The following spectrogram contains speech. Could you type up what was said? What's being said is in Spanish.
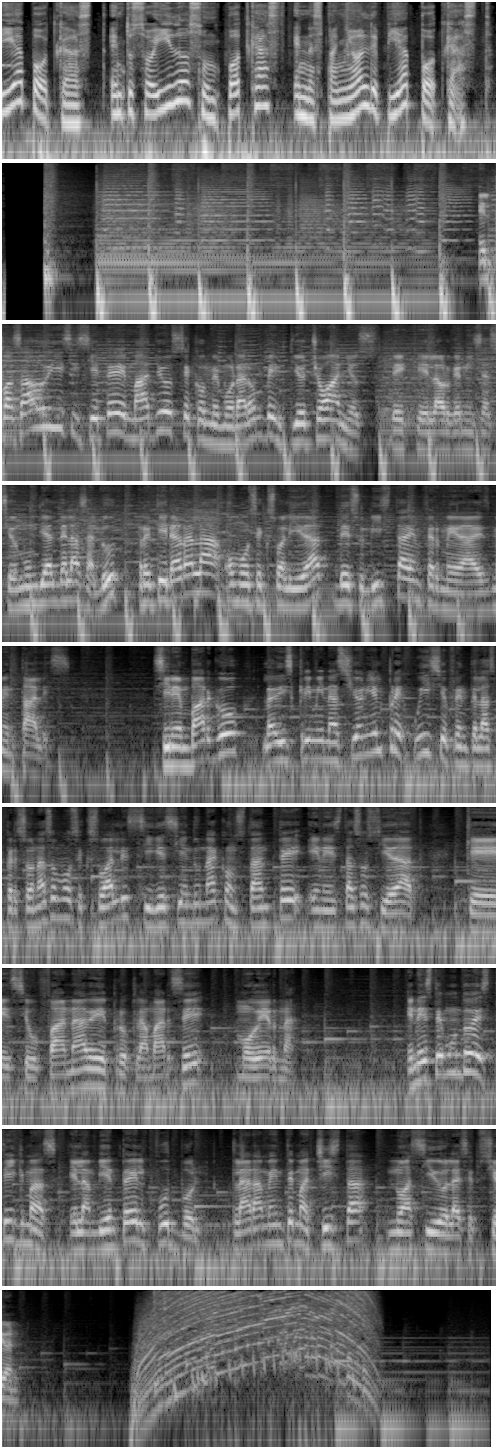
Pia Podcast, en tus oídos un podcast en español de Pia Podcast. El pasado 17 de mayo se conmemoraron 28 años de que la Organización Mundial de la Salud retirara la homosexualidad de su lista de enfermedades mentales. Sin embargo, la discriminación y el prejuicio frente a las personas homosexuales sigue siendo una constante en esta sociedad que se ufana de proclamarse moderna. En este mundo de estigmas, el ambiente del fútbol, claramente machista, no ha sido la excepción.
